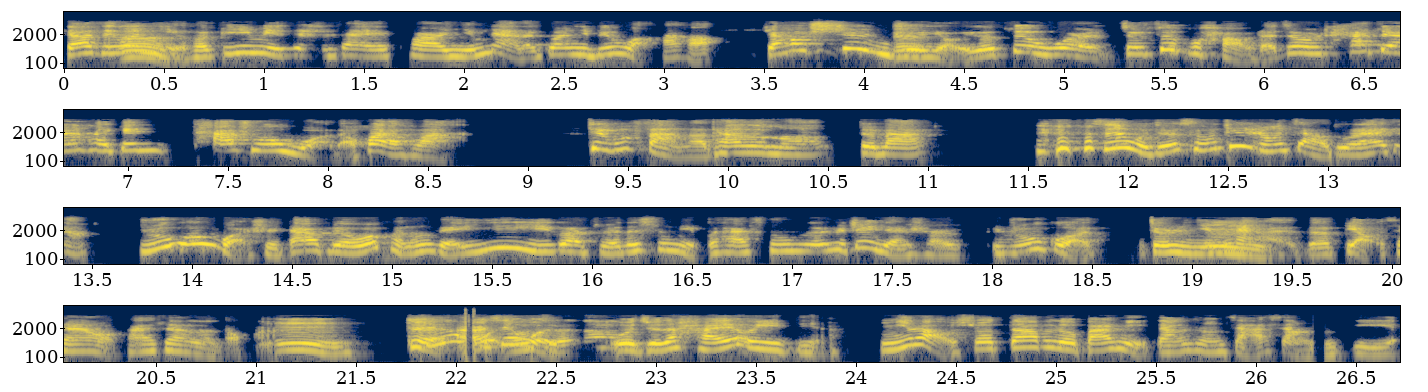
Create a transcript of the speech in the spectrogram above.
然后结果你和 b i m i 现在在一块儿，你们俩的关系比我还好。然后甚至有一个最 word 就最不好的，就是他竟然还跟他说我的坏话，这不反了他了吗？对吧？所以我觉得从这种角度来讲，如果我是 W，我可能唯一一个觉得心里不太舒服的是这件事儿。如果就是你们俩的表现让我发现了的话，嗯。对，而且我觉得，我觉得还有一点，你老说 W 把你当成假想敌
